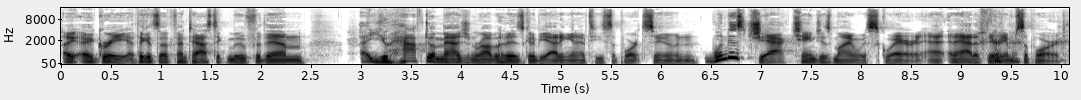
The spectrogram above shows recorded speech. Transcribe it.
I, I agree. I think it's a fantastic move for them. Uh, you have to imagine Robinhood is going to be adding NFT support soon. When does Jack change his mind with Square and, and add Ethereum support?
